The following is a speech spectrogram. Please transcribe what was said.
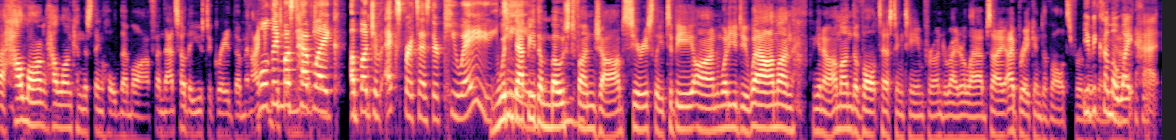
uh, how long, how long can this thing hold them off? And that's how they used to grade them. And I well, they just must have like a bunch of experts as their QA. wouldn't that be the most Mhm. fun job seriously to be on what do you do well i'm on you know i'm on the vault testing team for underwriter labs i i break into vaults for a You living, become a yeah. white hat.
